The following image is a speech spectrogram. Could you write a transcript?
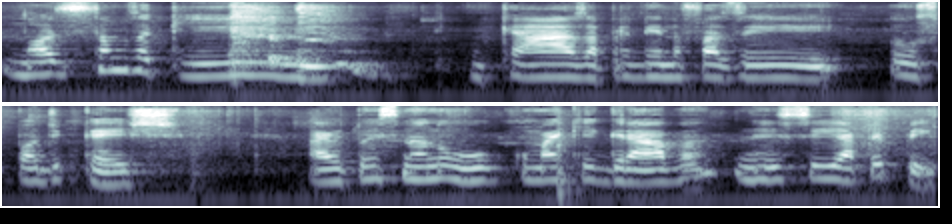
nós estamos aqui em casa aprendendo a fazer os podcasts. Aí eu tô ensinando o Hugo como é que grava nesse app.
